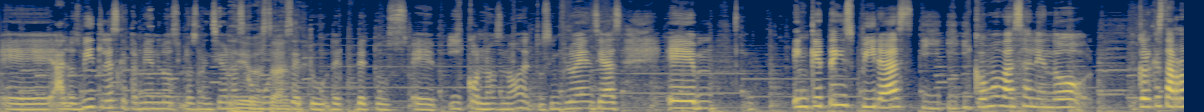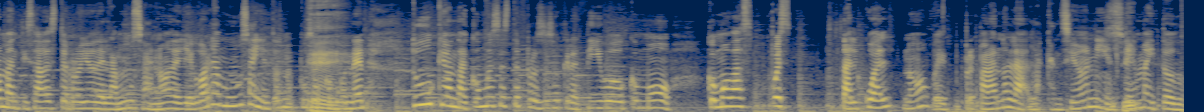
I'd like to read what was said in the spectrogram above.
eh, a los Beatles, que también los, los mencionas Sí, como unos de, tu, de, de tus eh, íconos, ¿no? De tus influencias. Eh, ¿En qué te inspiras y, y- y cómo va saliendo creo que está romantizado este rollo de la musa, ¿no? De llegó la musa y entonces me puse a componer. ¿Tú qué onda? ¿Cómo es este proceso creativo? ¿Cómo, cómo vas, pues, tal cual, ¿no? Eh, preparando la, la canción y el Sí. tema y todo.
